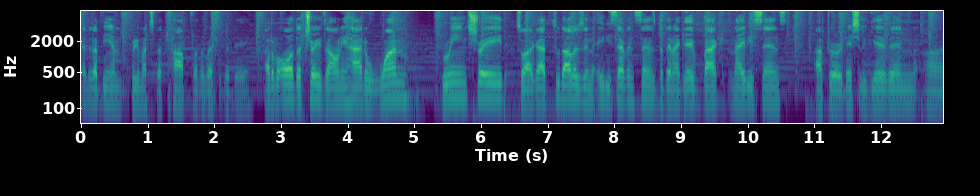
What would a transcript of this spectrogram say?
ended up being pretty much the top for the rest of the day. Out of all the trades, I only had one green trade. So I got $2.87, but then I gave back 90 cents after initially giving uh,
